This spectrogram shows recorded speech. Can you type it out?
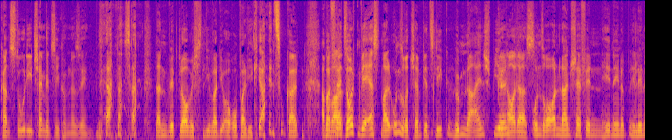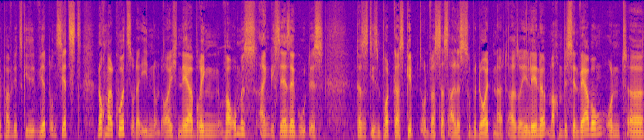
kannst du die Champions League Hymne singen. ja, das, dann wird, glaube ich, lieber die Europa League hier Einzug halten. Aber, Aber- vielleicht sollten wir erstmal unsere Champions League Hymne einspielen. Genau das. Unsere Online-Chefin Helene, Helene Pawlitzki wird uns jetzt nochmal kurz oder Ihnen und euch näher bringen, warum es eigentlich sehr, sehr gut ist, dass es diesen Podcast gibt und was das alles zu bedeuten hat. Also Helene, mach ein bisschen Werbung und äh,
